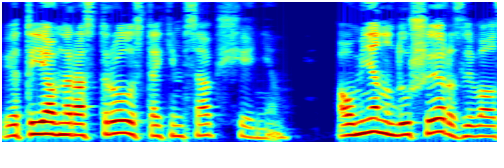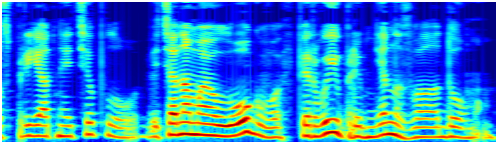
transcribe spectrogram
Это явно расстроилась таким сообщением. А у меня на душе разливалось приятное тепло, ведь она мое логово впервые при мне назвала домом.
